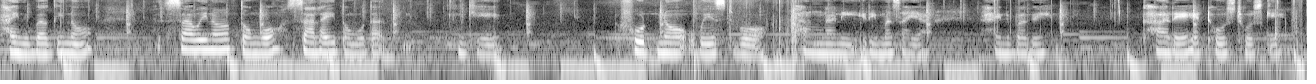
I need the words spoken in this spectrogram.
hai ni bagi no sawi no tongo salai tongo ta ke food no waste bo thangnani rima saya hai ni bagi khare toast toast ki done with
